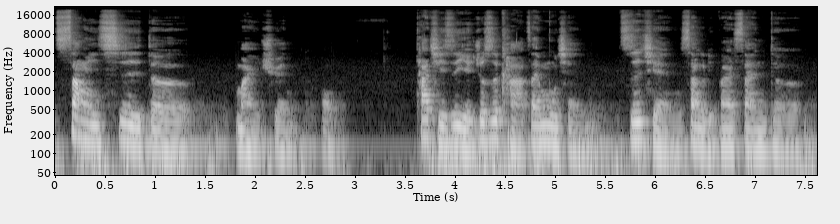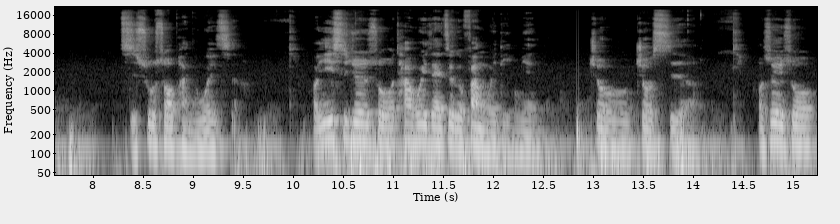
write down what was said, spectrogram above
上一次的买权哦，它其实也就是卡在目前之前上个礼拜三的指数收盘的位置。哦，意思就是说它会在这个范围里面就就是了。哦，所以说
